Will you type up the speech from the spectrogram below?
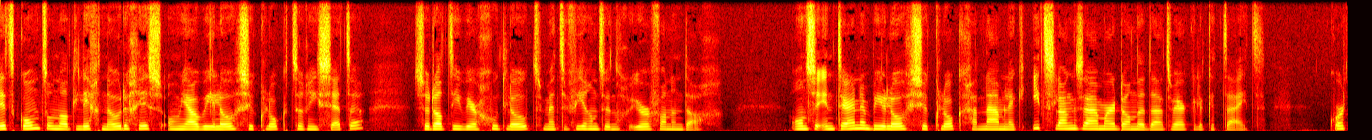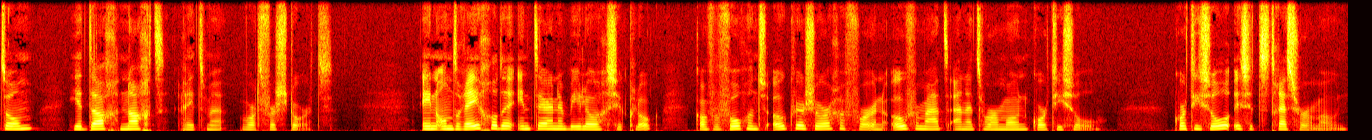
Dit komt omdat licht nodig is om jouw biologische klok te resetten, zodat die weer goed loopt met de 24 uur van een dag. Onze interne biologische klok gaat namelijk iets langzamer dan de daadwerkelijke tijd. Kortom, je dag-nacht-ritme wordt verstoord. Een ontregelde interne biologische klok kan vervolgens ook weer zorgen voor een overmaat aan het hormoon cortisol. Cortisol is het stresshormoon.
